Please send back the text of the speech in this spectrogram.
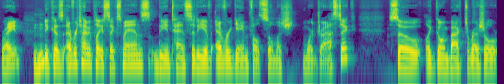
right? Mhm. because every time you play six mans the intensity of every game felt so much more drastic. So like going back to regular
